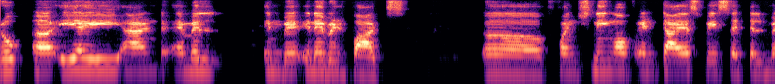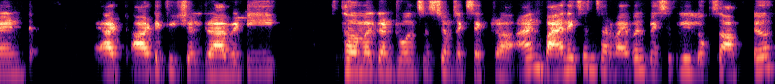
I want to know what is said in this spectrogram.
uh, AI and ML enabled parts, uh, functioning of entire space settlement at artificial gravity, thermal control systems, etc. And Bionics and Survival basically looks after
